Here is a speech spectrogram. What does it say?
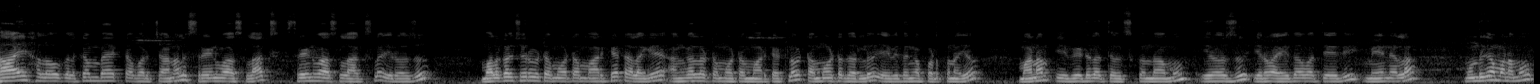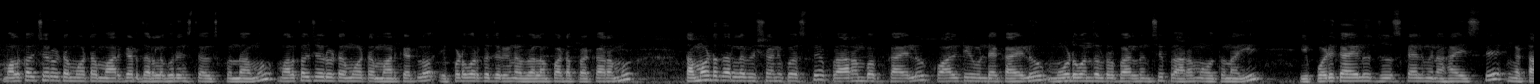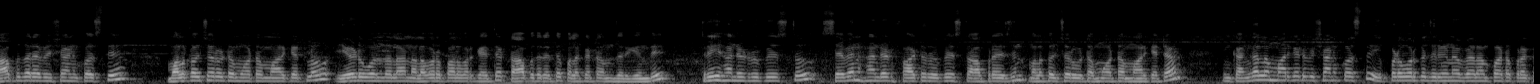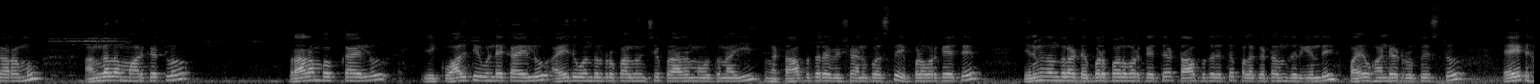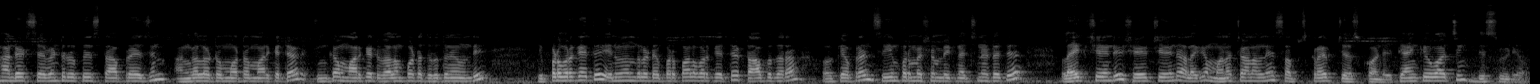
Hi hello welcome back to our channel Srinivas lakhs Srinivas లాక్స్లో ఈరోజు మొలకల చెరువు టమోటా మార్కెట్ అలాగే అంగళ్ళ టమోటా మార్కెట్లో టమోటా ధరలు ఏ విధంగా పడుతున్నాయో మనం ఈ వీడియోలో తెలుసుకుందాము. ఈరోజు ఇరవై ఐదవ తేదీ మే నెల. ముందుగా మనము మొలకల చెరువు టమోటా మార్కెట్ ధరల గురించి తెలుసుకుందాము. మొలకల చెరువు టమోటా మార్కెట్లో ఇప్పటివరకు జరిగిన వేలంపాట ప్రకారము టమోటా ధరల విషయానికి వస్తే ప్రారంభ కాయలు క్వాలిటీ ఉండే కాయలు మూడు వందల రూపాయల నుంచి ప్రారంభమవుతున్నాయి. ఈ పొడికాయలు జ్యూస్ కాయలు మినహాయిస్తే ఇంకా టాప్ ధర విషయానికి వస్తే మొలకల చెరువు టమోటా మార్కెట్లో ఏడు వందల నలభై రూపాయల వరకు అయితే టాప్ ధర అయితే పలకటం జరిగింది. Three hundred rupees to seven hundred forty rupees top price in Molakalacheruvu tomato market ఇంకా అంగళం మార్కెట్ విషయానికి వస్తే ఇప్పటి వరకు జరిగిన వేలంపాట ప్రకారము అంగళం మార్కెట్లో ప్రారంభ కాయలు ఈ క్వాలిటీ ఉండే కాయలు ఐదు వందల రూపాయల నుంచి ప్రారంభమవుతున్నాయి. ఇంకా టాప్ ధర విషయానికి వస్తే ఇప్పటివరకు అయితే ఎనిమిది వందల డెబ్బై రూపాయల వరకు అయితే టాప్ ధర అయితే పలకటం జరిగింది. Five hundred rupees to eight hundred seventy rupees top price in Angallu tomato market yard ఇంకా మార్కెట్ వేలంపాట జరుగుతూనే ఉంది. ఇప్పటివరకు అయితే ఎనిమిది వందల డెబ్బై రూపాయల వరకు అయితే టాప్ ధర. ఓకే ఫ్రెండ్స్ ఈ ఇన్ఫర్మేషన్ మీకు నచ్చినట్టయితే లైక్ చేయండి షేర్ చేయండి అలాగే మన ఛానల్ని సబ్స్క్రైబ్ చేసుకోండి. Thank you watching this video.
